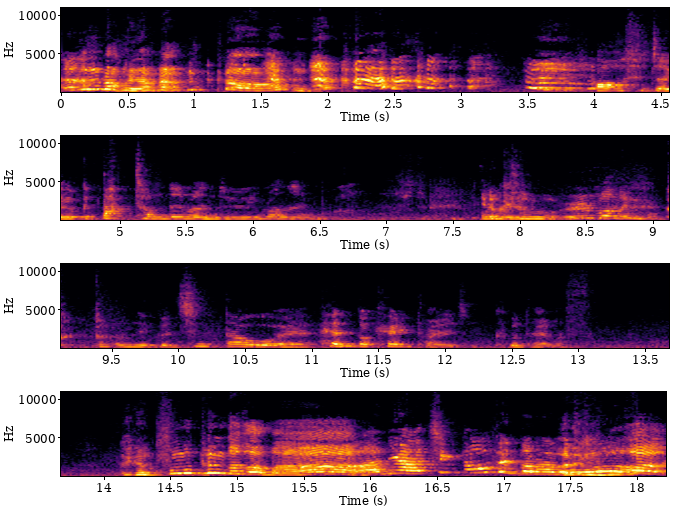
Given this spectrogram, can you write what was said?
하지마 그냥 시켜 아 진짜 이렇게 딱 잠들면 얼마나 행복하. 이렇게 살면 얼마나 행복할까 언니 그 칭따오의 팬더 캐릭터 알지? 그거 닮았어. 그냥 쿵우 팬더잖아 아니야 칭따오 팬더라고. 아니 뭐가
